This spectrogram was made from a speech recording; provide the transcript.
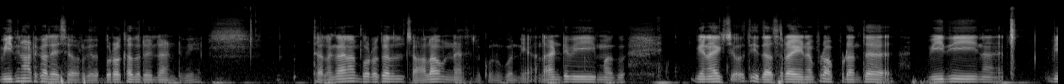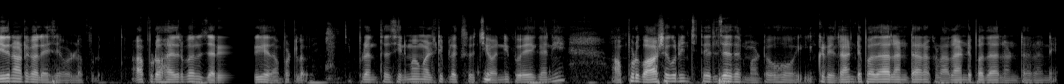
వీధి నాటకాలు వేసేవారు కదా బుర్రకథలు ఇలాంటివి. తెలంగాణ బుర్రకథలు చాలా ఉన్నాయి అసలు కొన్ని కొన్ని. అలాంటివి మాకు వినాయక చవితి దసరా అయినప్పుడు అప్పుడంతా వీధి వీధి నాటకాలు వేసేవాళ్ళు అప్పుడు. అప్పుడు హైదరాబాద్లో జరిగేది అప్పట్లో. ఇప్పుడంతా సినిమా మల్టీప్లెక్స్ వచ్చి అవన్నీ పోయాయి కానీ అప్పుడు భాష గురించి తెలిసేదన్నమాట. ఓహో ఇక్కడ ఇలాంటి పదాలు అంటారు అక్కడ అలాంటి పదాలు అంటారని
